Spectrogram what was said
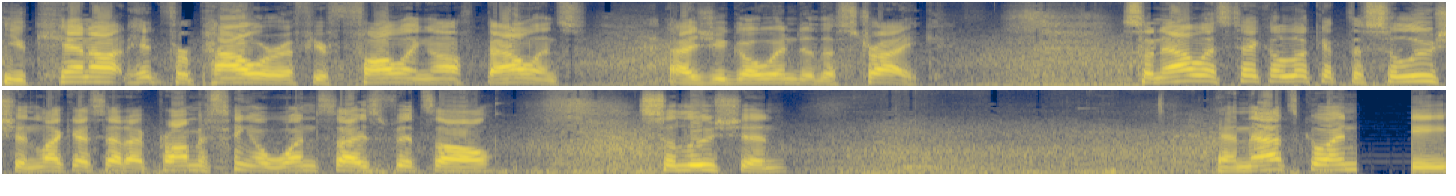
You cannot hit for power if you're falling off balance as you go into the strike. So now let's take a look at the solution. Like I said, I'm promising a one size fits all solution. And that's going to be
